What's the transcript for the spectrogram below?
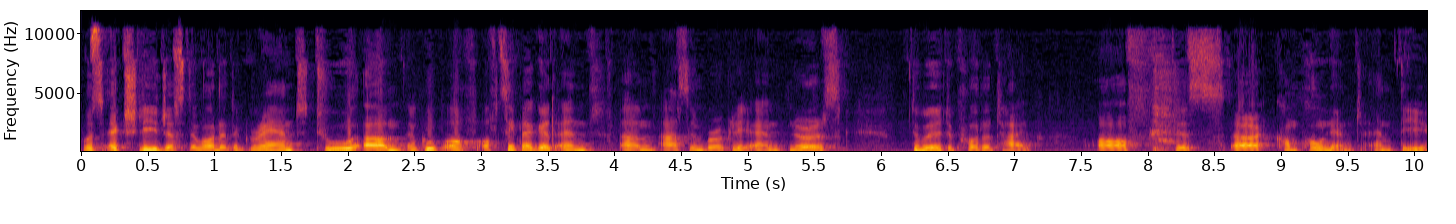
was actually just awarded a grant to um, a group of, of cPacket and um, us in Berkeley and NERSC to build a prototype of this uh, component. And the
